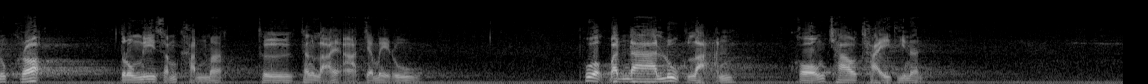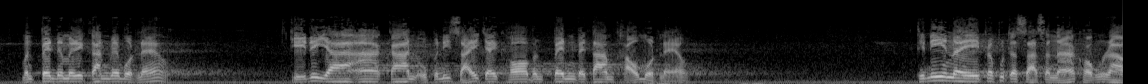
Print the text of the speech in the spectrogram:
นุเคราะห์ ตรงนี้สำคัญมาก เธอทั้งหลายอาจจะไม่รู้ พวกบรรดาลูกหลานของชาวไทยที่นั่น มันเป็นอเมริกันไปหมดแล้ว กิริยาอาการอุปนิสัยใจคอมันเป็นไปตามเขาหมดแล้ว ทีนี้ในพระพุทธศาสนาของเรา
